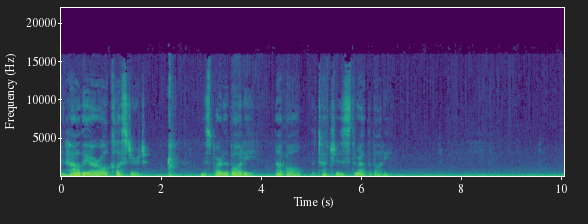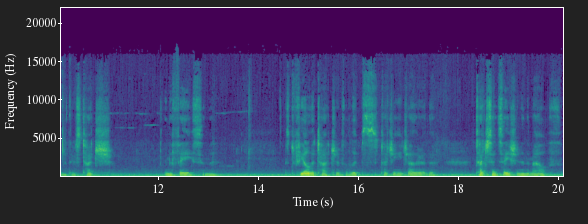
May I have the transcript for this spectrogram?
and how they are all clustered in this part of the body not all, the touch is throughout the body. There's touch in the face and the, just to feel the touch of the lips touching each other, the touch sensation in the mouth.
